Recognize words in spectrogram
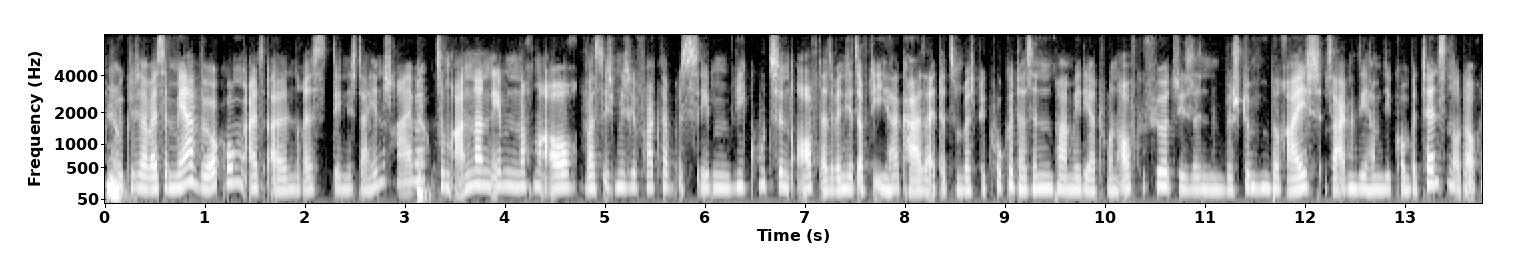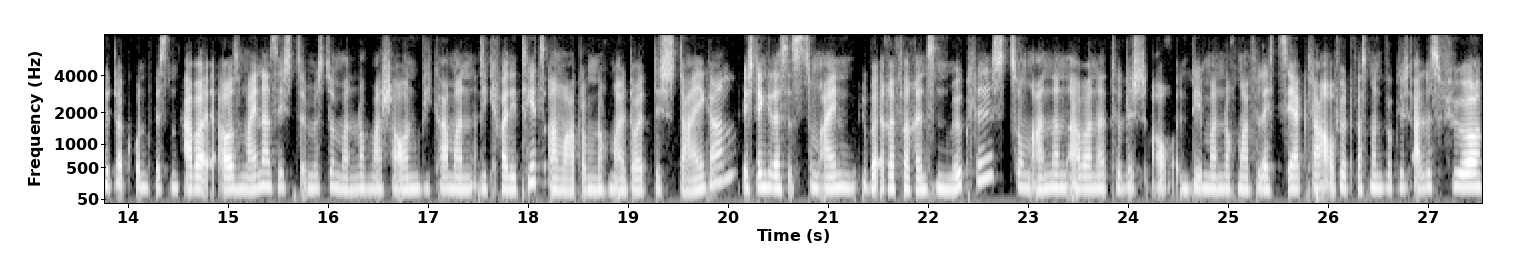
ja. möglicherweise mehr Wirkung als allen Rest, den ich da hinschreibe. Ja. Zum anderen eben nochmal auch, was ich mich gefragt habe, ist eben, wie gut sind oft, also wenn ich jetzt auf die IHK-Seite zum Beispiel gucke, da sind ein paar Mediatoren aufgeführt, die sind in einem bestimmten Bereich, sagen, die haben die Kompetenzen oder auch Hintergrundwissen. Aber aus meiner Sicht müsste man nochmal schauen, wie kann man die Qualitätserwartung nochmal deutlich steigern. Ich denke, das ist zum einen über Referenzen möglich, zum anderen aber natürlich auch, indem man nochmal vielleicht sehr klar aufhört, was man wirklich alles für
